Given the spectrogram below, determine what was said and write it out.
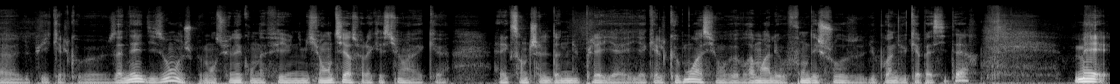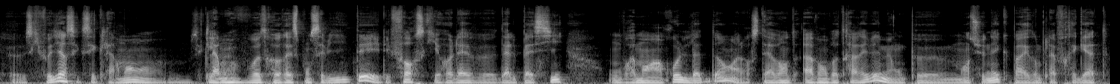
euh, depuis quelques années, disons. Je peux mentionner qu'on a fait une émission entière sur la question avec euh, Alexandre Sheldon Duplay il y, a, quelques mois, si on veut vraiment aller au fond des choses du point de vue capacitaire. Mais ce qu'il faut dire, c'est que c'est clairement, c'est clairement votre responsabilité et les forces qui relèvent d'Alpaci ont vraiment un rôle là-dedans. Alors c'était avant, avant votre arrivée, mais on peut mentionner que par exemple la frégate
